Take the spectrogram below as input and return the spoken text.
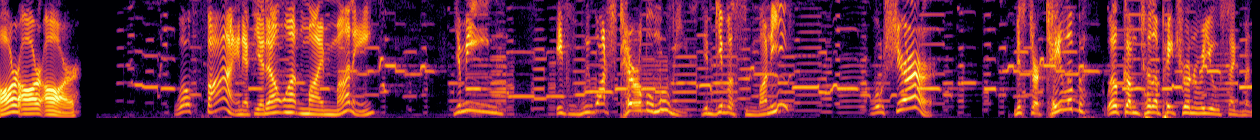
RRR. Well, fine if you don't want my money. You mean, if we watch terrible movies, you'd give us money? Well, sure. Mr. Caleb, welcome to the patron review segment.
